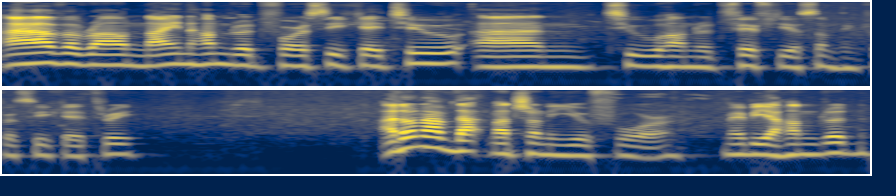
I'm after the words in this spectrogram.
I have around 900 for CK2 and 250 or something for CK3. I don't have that much on EU4. Maybe 100.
